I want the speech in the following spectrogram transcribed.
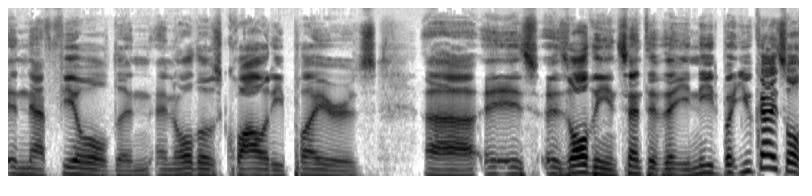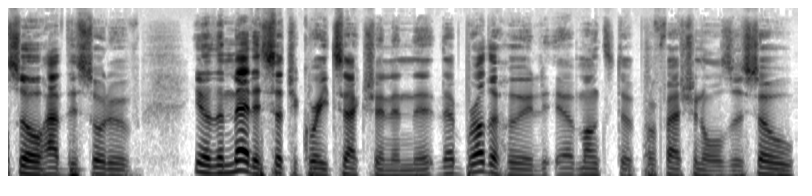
in that field and, and all those quality players uh, is is all the incentive that you need. But you guys also have this sort of you know the Met is such a great section, and the, the brotherhood amongst the professionals is so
